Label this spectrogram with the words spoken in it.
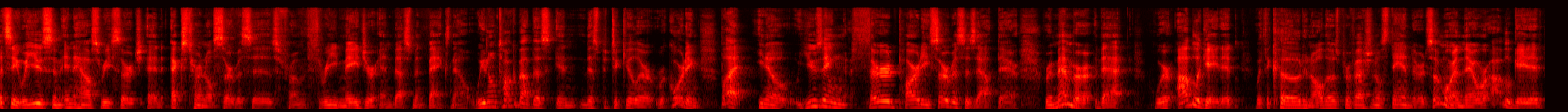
Let's see, we use some in house research and external services from three major investment banks. Now, we don't talk about this in this particular recording, but you know, using third party services out there, remember that we're obligated with the code and all those professional standards, somewhere in there, we're obligated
